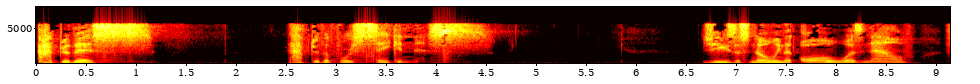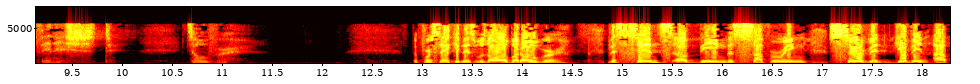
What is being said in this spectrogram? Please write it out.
After this, after the forsakenness, Jesus, knowing that all was now finished, it's over. The forsakenness was all but over. The sense of being the suffering servant given up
